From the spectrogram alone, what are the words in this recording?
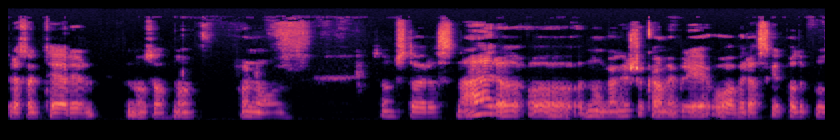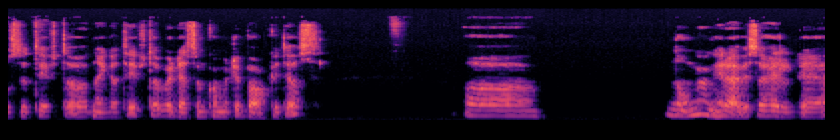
presenterer noe sånt noe for noen som står oss nær, og, og noen ganger så kan vi bli overrasket både positivt og negativt over det som kommer tilbake til oss. Og noen ganger er vi så heldige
